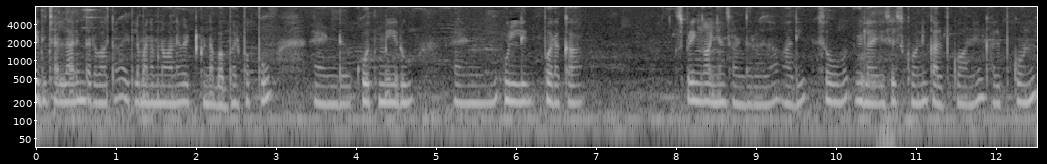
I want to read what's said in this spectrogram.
ఇది చల్లారిన తర్వాత ఇట్లా మనం నానబెట్టుకున్న బొబ్బరి పప్పు అండ్ కొత్తిమీర అండ్ ఉల్లి పొరక స్ప్రింగ్ ఆనియన్స్ అంటారు కదా అది. సో ఇలా వేసేసుకొని కలుపుకొని కలుపుకొని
